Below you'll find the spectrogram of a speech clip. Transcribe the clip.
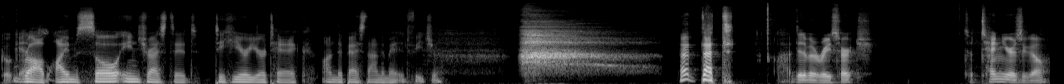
Go get Rob, it. I'm so interested to hear your take on the best animated feature. that, that I did a bit of research. So ten years ago,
